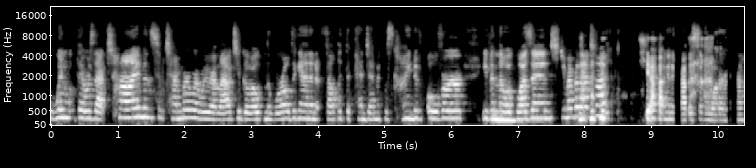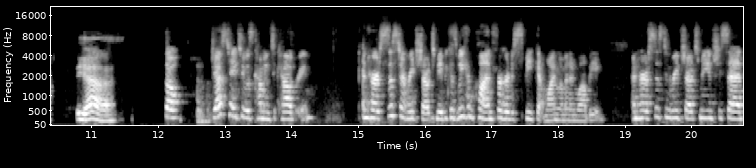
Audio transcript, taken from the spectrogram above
when there was that time in September where we were allowed to go out in the world again and it felt like the pandemic was kind of over, even mm though it mm-hmm. wasn't. Do you remember that time? yeah. I'm going to grab a sip of water. Yeah. So Jess Tatu was coming to Calgary and her assistant reached out to me because we had planned for her to speak at Wine Women and Wellbeing. And her assistant reached out to me and she said,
